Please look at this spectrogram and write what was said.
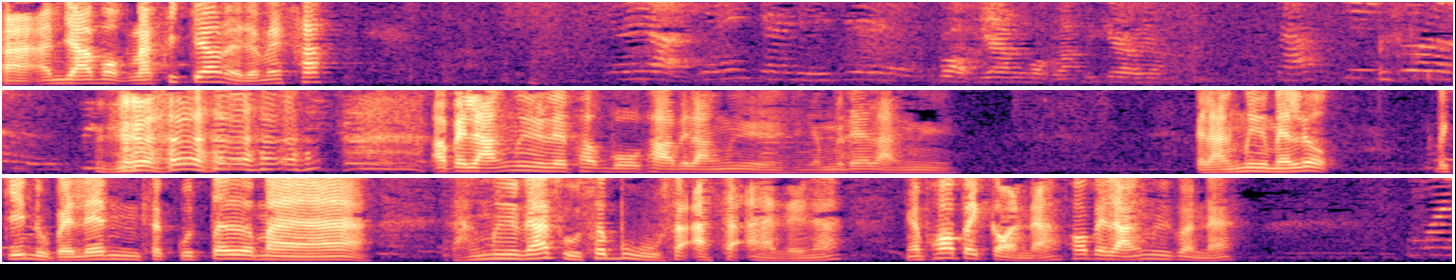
อะอัญญาบอกรักพี่แก้วหน่อยได้ไหมคะอยากให้เจอเจอบอกยังบอกรักพี่แก้วยังรักที่เกิดเอาไปล้างมือเลยพาโบพาไปล้างมือ ยังไม่ได้ล้างมือ ไปล้างมือไหมลูกเมื่อกี้หนูไปเล่นสกูตเตอร์มาล้างมือนะถูสบู่สะอาดสะอาดเลยนะ งั้นพ่อไปก่อนนะ พ่อไปล้างมือก่อนนะอเลย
